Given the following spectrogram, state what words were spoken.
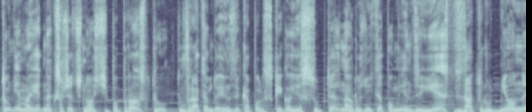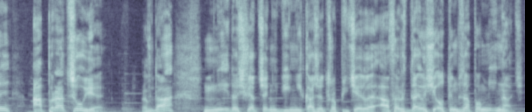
Tu nie ma jednak sprzeczności. Po prostu, tu wracam do języka polskiego, jest subtelna różnica pomiędzy jest zatrudniony, a pracuje. Prawda? Mniej doświadczeni dziennikarze, tropiciele afer zdają się o tym zapominać.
